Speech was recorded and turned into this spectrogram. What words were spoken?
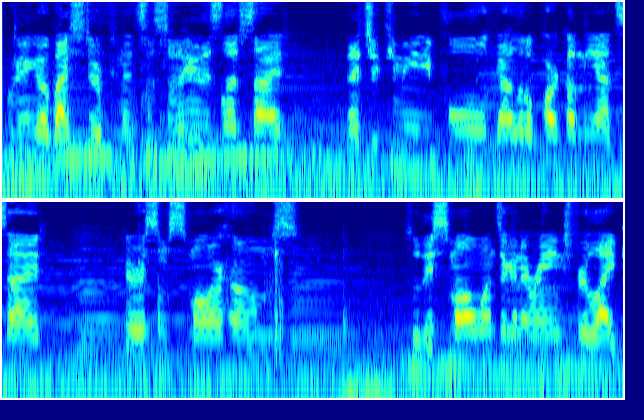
We're gonna go by Stewart Peninsula. So here, this left side, that's your community pool. Got a little park on the outside. Here are some smaller homes. So these small ones are gonna range for like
